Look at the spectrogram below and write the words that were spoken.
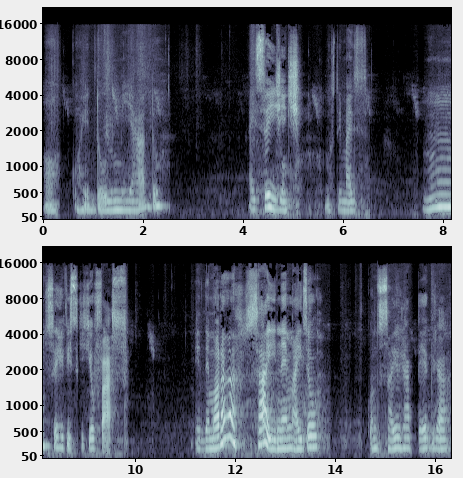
Ó, corredor iluminado. É isso aí, gente. Mostrei mais um serviço aqui que eu faço. E demora sair, né? Mas eu, quando sai, eu já pego, já,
